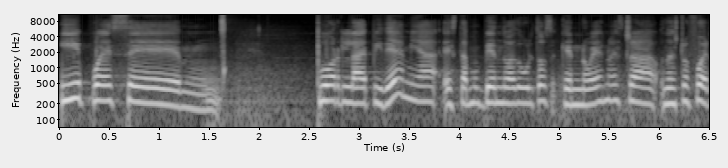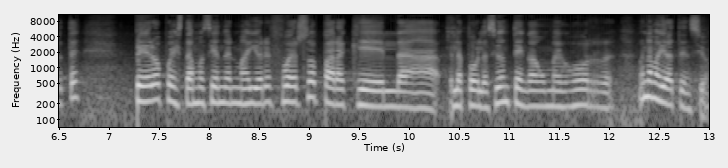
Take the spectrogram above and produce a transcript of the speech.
y pues eh, por la epidemia estamos viendo adultos, que no es nuestra, nuestro fuerte, pero pues estamos haciendo el mayor esfuerzo para que la, la población tenga un mejor, una mayor atención.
